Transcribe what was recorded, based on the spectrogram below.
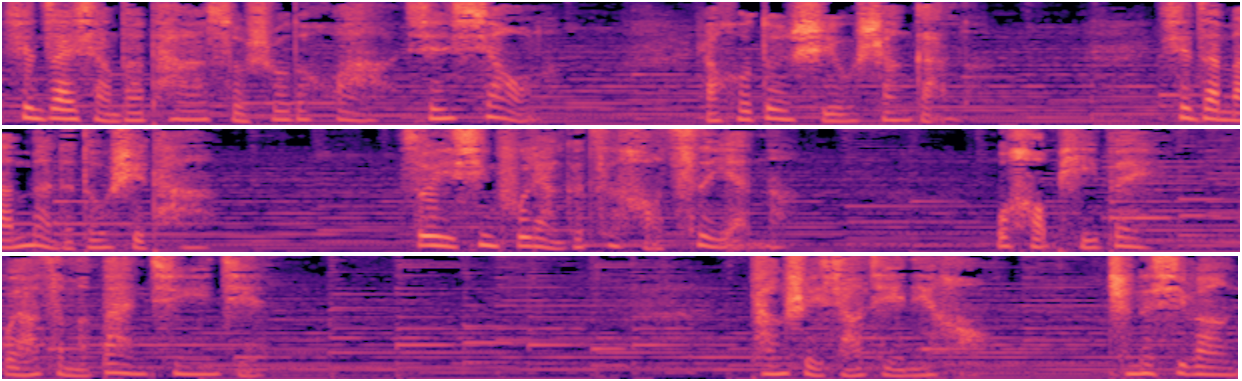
现在想到他所说的话，先笑了，然后顿时又伤感了。现在满满的都是他，所以幸福两个字好刺眼呢。我好疲惫。”我要怎么办，青音姐？糖水小姐你好，真的希望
